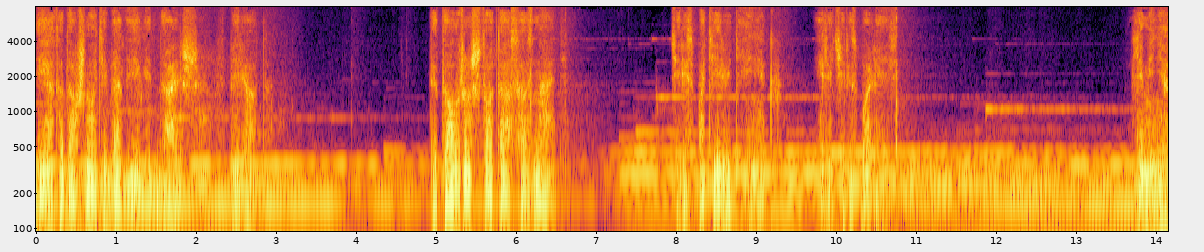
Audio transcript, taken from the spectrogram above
И это должно тебя двигать дальше, вперед. Ты должен что-то осознать через потерю денег болезнь. Для меня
